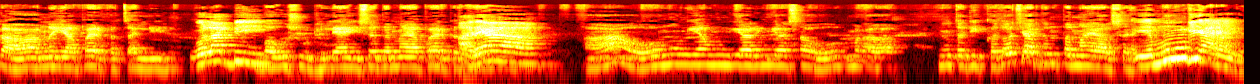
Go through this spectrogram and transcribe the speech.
का हाँ नया पैर का चली है। गुलाबी। बहु सूट ले आई से तो नया पैर का अरे हाँ। हो मुंगिया मुंगिया रिंगिया सा हो मरा यूँ तो दिख दो चार दिन तो नया से। ये मूंगिया रंग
